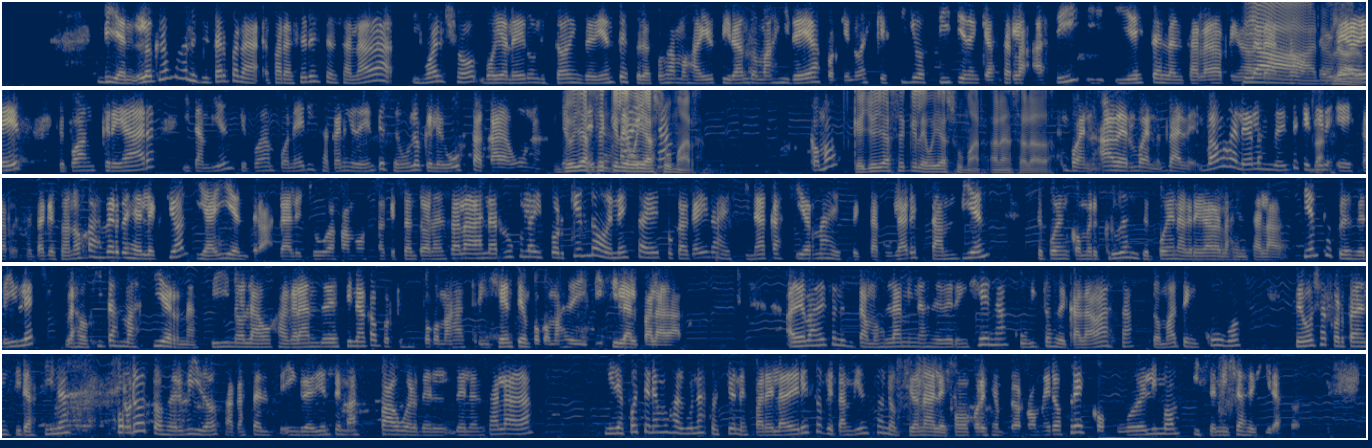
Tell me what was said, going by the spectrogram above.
Bien, lo que vamos a necesitar para, para hacer esta ensalada, igual yo voy a leer un listado de ingredientes, pero después vamos a ir tirando más ideas, porque no es que sí o sí tienen que hacerla así y, y esta es la ensalada primaveral. no, la Claro. idea Claro. es que puedan crear y también que puedan poner y sacar ingredientes según lo que le gusta a cada uno. Yo ya sé que le voy a sumar. ¿Cómo? Que yo ya sé que le voy a sumar a la ensalada. Bueno, a ver, bueno, dale. Vamos a leer los ingredientes que Dale. tiene esta receta, que son hojas verdes de elección y ahí entra la lechuga famosa que está en todas las ensaladas, la rúcula y por qué no en esta época que hay unas espinacas tiernas espectaculares también se pueden comer crudas y se pueden agregar a las ensaladas. Siempre es preferible las hojitas más tiernas, ¿sí? no la hoja grande de espinaca porque es un poco más astringente, un poco más de difícil al paladar. Además de eso necesitamos láminas de berenjena, cubitos de calabaza, tomate en cubos, cebolla cortada en tiras finas, porotos hervidos, acá está el ingrediente más power del- de la ensalada, y después tenemos algunas cuestiones para el aderezo que también son opcionales, como por ejemplo romero fresco, jugo de limón y semillas de girasol.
